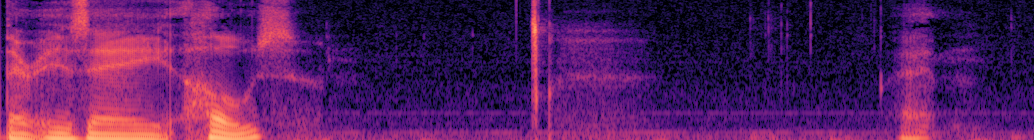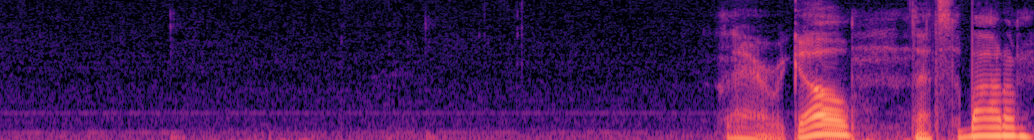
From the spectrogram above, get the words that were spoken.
there is a hose. There we go. That's the bottom.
